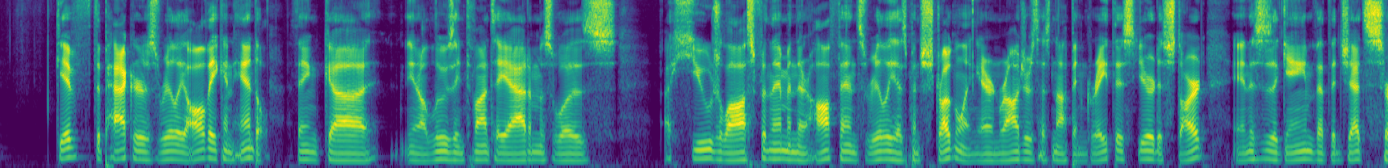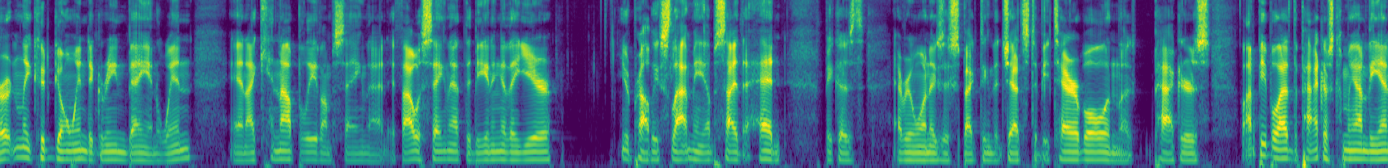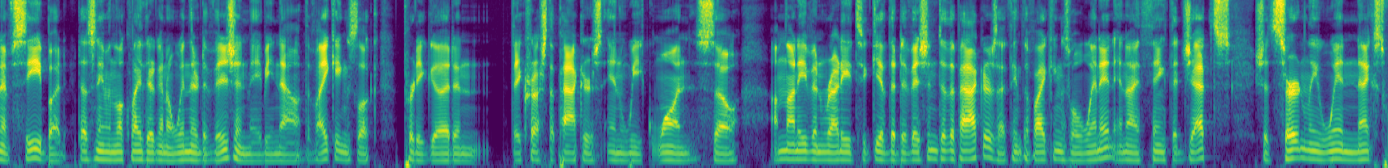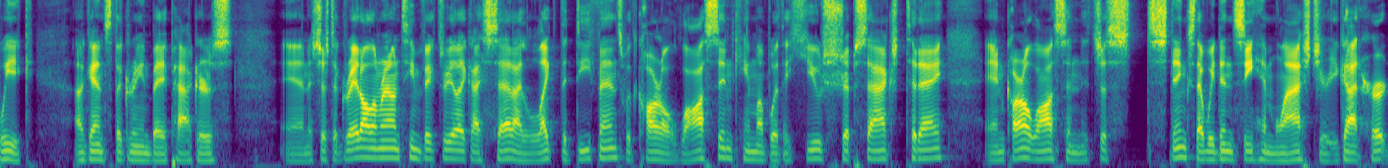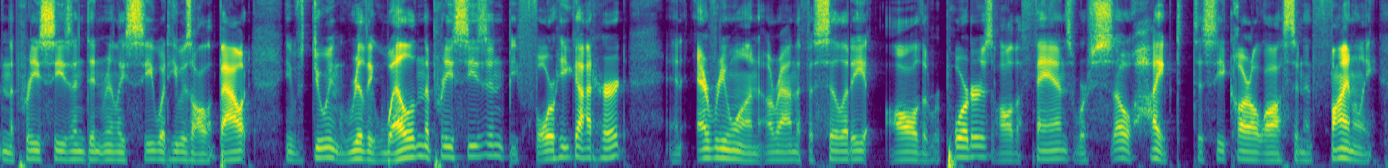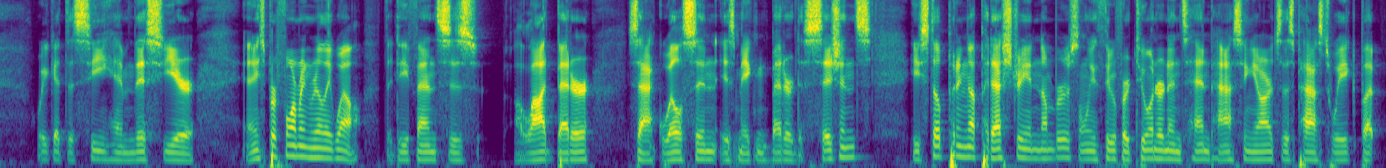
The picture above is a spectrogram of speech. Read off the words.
give the Packers really all they can handle. I think, uh, you know, losing Davante Adams was a huge loss for them, and their offense really has been struggling. Aaron Rodgers has not been great this year to start, and this is a game that the Jets certainly could go into Green Bay and win. And I cannot believe I'm saying that. If I was saying that at the beginning of the year, you'd probably slap me upside the head because everyone is expecting the Jets to be terrible and the Packers. A lot of people had the Packers coming out of the NFC, but it doesn't even look like they're going to win their division maybe now. The Vikings look pretty good and they crushed the Packers in week one. So I'm not even ready to give the division to the Packers. I think the Vikings will win it, and I think the Jets should certainly win next week against the Green Bay Packers. And it's just a great all around team victory. Like I said, I like the defense with Carl Lawson, came up with a huge strip sack today. And Carl Lawson, it just stinks that we didn't see him last year. He got hurt in the preseason, didn't really see what he was all about. He was doing really well in the preseason before he got hurt and everyone around the facility, all the reporters, all the fans were so hyped to see Carl Lawson. And finally, we get to see him this year, and he's performing really well. The defense is a lot better. Zach Wilson is making better decisions. He's still putting up pedestrian numbers, only threw for 210 passing yards this past week, but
